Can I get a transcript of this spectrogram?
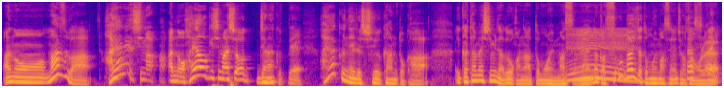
あのーまずは、早寝しま、あの、早起きしましょうじゃなくて、早く寝る習慣とか、一回試してみたらどうかなと思いますね。うんなんかすごい大事だと思いますね、ちかさん、これ。確かに。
